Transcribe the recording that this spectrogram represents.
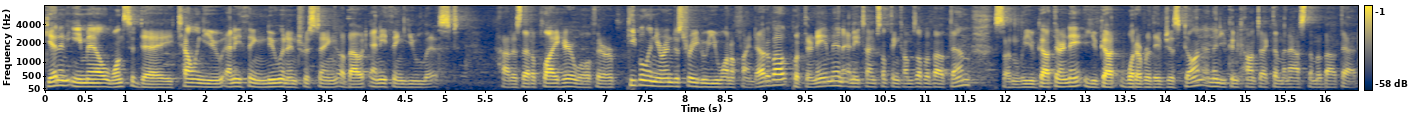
get an email once a day telling you anything new and interesting about anything you list. How does that apply here? Well, if there are people in your industry who you want to find out about, put their name in. Anytime something comes up about them, suddenly you've got their name, you've got whatever they've just done, and then you can contact them and ask them about that.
